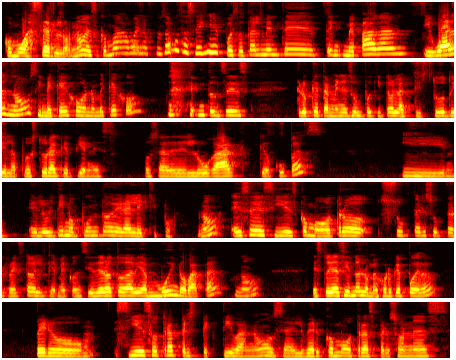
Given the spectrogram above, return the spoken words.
como hacerlo, ¿no? Es como, ah, bueno, pues vamos a seguir, pues totalmente me pagan igual, ¿no? Si me quejo o no me quejo. Entonces, creo que también es un poquito la actitud y la postura que tienes, o sea, del lugar que ocupas. Y el último punto era el equipo, ¿no? Ese sí es como otro súper, súper reto, el que me considero todavía muy novata, ¿no? estoy haciendo lo mejor que puedo, pero sí es otra perspectiva, ¿no? O sea, el ver cómo otras personas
